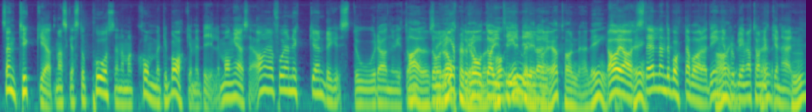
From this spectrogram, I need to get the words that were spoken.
Sen tycker jag att man ska stå på sig när man kommer tillbaka med bilen. Många är så här, ja, jag får jag nyckeln, det är stora, ni vet, de, Ja, de, säger, rod, inga problem. roddar ju tio med det bara, bilar. Jag tar den här, det är inget. Ja, ja, ställ den där borta bara, det är inga Ja, problem, jag tar nyckeln här. Mm.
